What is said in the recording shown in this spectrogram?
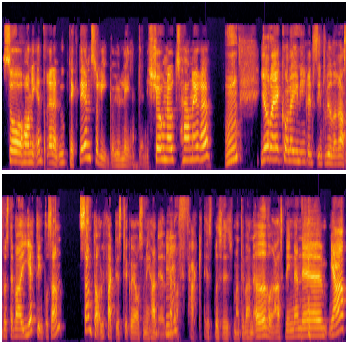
Så har ni inte redan upptäckt den så ligger ju länken i show notes här nere. Mm. Gör det, kolla in Ingrids intervju med Rasmus, det var jätteintressant samtal faktiskt tycker jag som ni hade. Mm. Men faktiskt precis som att det var en överraskning men äh, ja.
